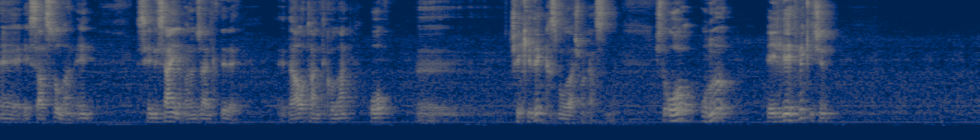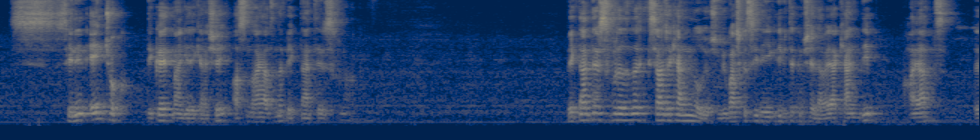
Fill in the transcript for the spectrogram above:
e, esaslı olan, en seni sen yapan özelliklere e, daha otantik olan o e, çekirdek kısma ulaşmak aslında. İşte o onu elde etmek için senin en çok dikkat etmen gereken şey aslında hayatında beklentileri sıfırlamak. Beklentileri sıfırladığında sadece kendin oluyorsun. Bir başkasıyla ilgili bir takım şeyler veya kendi hayat e,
